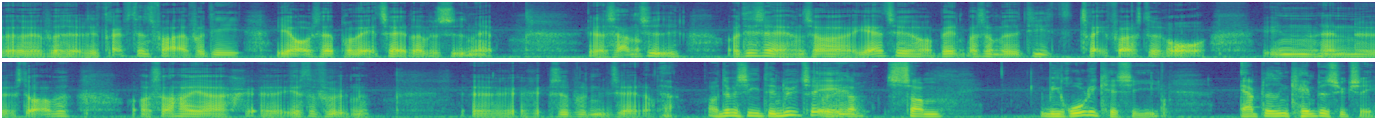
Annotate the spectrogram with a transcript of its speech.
øh, hvad hedder det, driftsansvaret, fordi jeg også havde privatteater ved siden af eller samtidig. Og det sagde han så ja til, og Bent var så med de tre første år, inden han øh, stoppede. Og så har jeg øh, efterfølgende øh, siddet på det nye teater. Ja. Og det vil sige, det nye teater, som vi roligt kan sige, er blevet en kæmpe succes.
